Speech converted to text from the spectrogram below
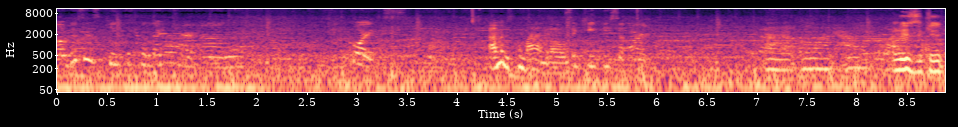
Oh, this is cute to collect your um corks. I'm gonna combine those. It's a cute piece of art. These are cute.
